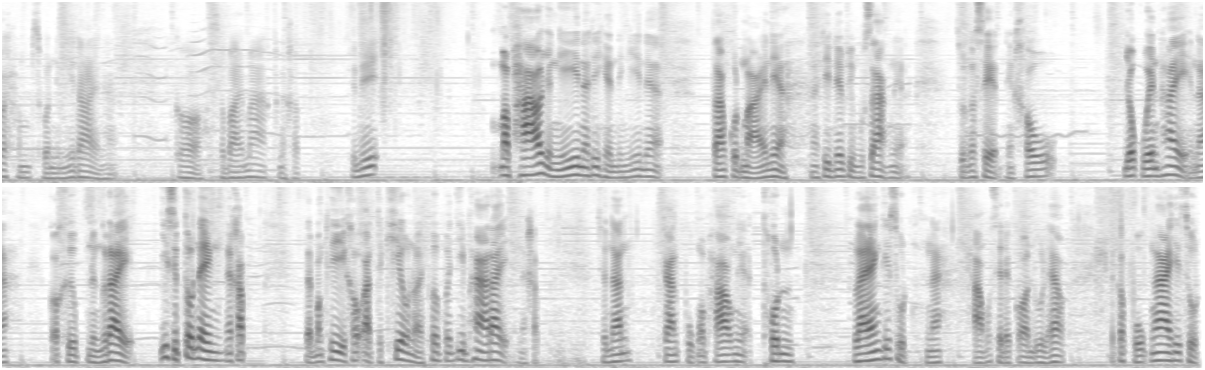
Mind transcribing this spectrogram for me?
ก็ทำสวนอย่างนี้ได้นะฮะก็สบายมากนะครับ ทีนี้มะพร้าวอย่างนี้นะที่เห็นอย่างนี้เนี่ยตามกฎหมายเนี่ยที่เนบสิ่งผู้สร้างเนี่ย สวนเกษตรเนี่ยเขายกเว้นให้นะก็คือ 1 ไร่ 20 ต้นเองนะครับ แต่บางที่เขาอาจจะเคี่ยวหน่อยเพิ่มเป็น25 ไร่นะครับ ฉะนั้นการปลูกมะพร้าวเนี่ยทนแรงที่สุดนะถามเกษตรกรดูแล้ว แล้วก็ปลูกง่ายที่สุด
